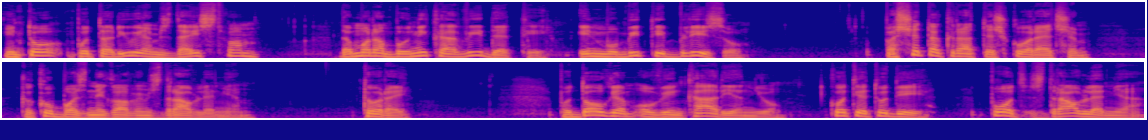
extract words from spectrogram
In to potrjujem z dejstvom, da moram bolnika videti in mu biti blizu. Pa še takrat težko rečem, kako bo z njegovim zdravljenjem. Torej, po dolgem ovinkarjenju, kot je tudi pot zdravljenja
